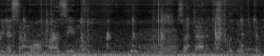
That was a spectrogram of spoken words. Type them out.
біля самого магазину затарити з продуктами.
